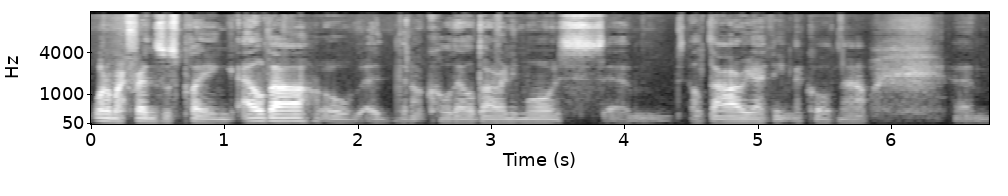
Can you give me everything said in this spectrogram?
one of my friends was playing Eldar, or uh, they're not called Eldar anymore, it's um, Aeldari, I think they're called now. Um,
